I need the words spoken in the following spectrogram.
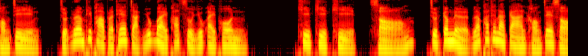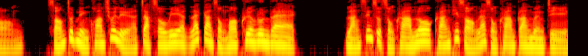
ของจีน จุดเริ่มที่พาประเทศจากยุคใบพัดสู่ยุคไอพ่นขีดขีดขีด 2. จุดกำเนิดและพัฒนาการของ J2 2.1 ความช่วยเหลือจากโซเวียต และการส่งมอบเครื่องรุ่นแรก หลังสิ้นสุดสงครามโลกครั้งที่ 2 และสงครามกลางเมืองจีน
